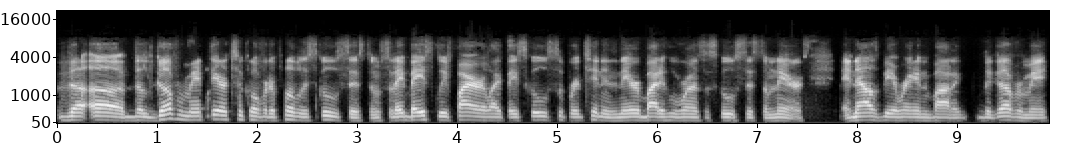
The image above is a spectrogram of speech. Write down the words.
the uh the government there took over the public school system. So they basically fire like they school superintendents and everybody who runs the school system there. And now it's being ran by the, the government.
